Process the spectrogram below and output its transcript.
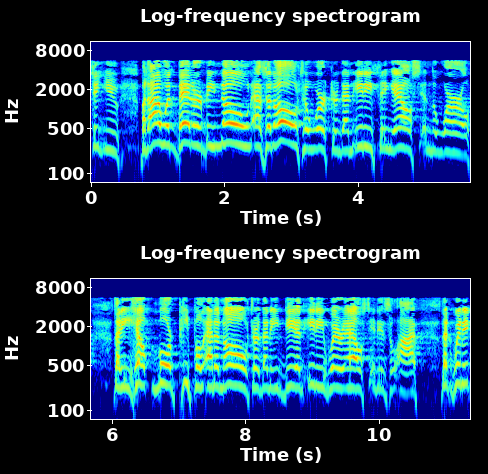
to you. But I would better be known as an altar worker than anything else in the world. That he helped more people at an altar than he did anywhere else in his life. That when it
